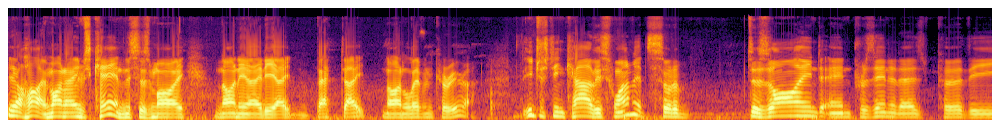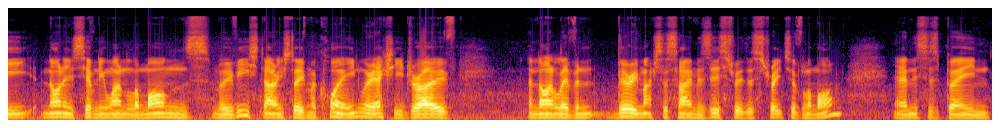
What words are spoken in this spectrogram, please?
Yeah, hi, my name's Ken. This is my 1988 backdate 911 Carrera. Interesting car, this one. It's sort of designed and presented as per the 1971 Le Mans movie starring Steve McQueen, where he actually drove a 911 very much the same as this through the streets of Le Mans and this has been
